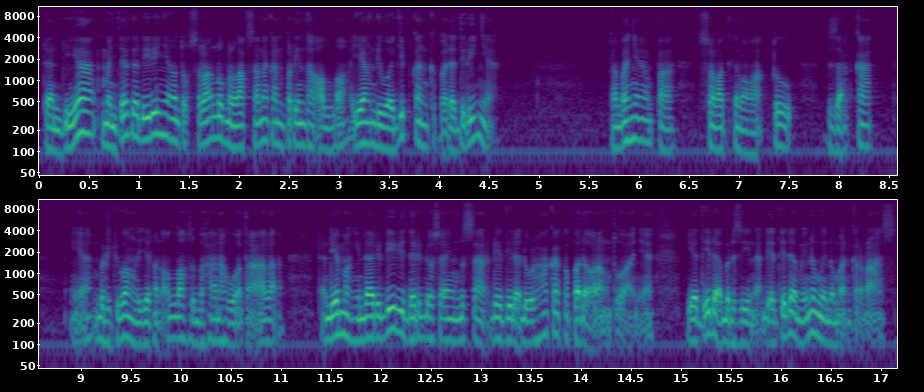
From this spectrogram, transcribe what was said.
dan dia menjaga dirinya untuk selalu melaksanakan perintah Allah yang diwajibkan kepada dirinya. Contohnya apa? Sholat lima waktu, zakat, ya berjuang di jalan Allah Subhanahu wa taala dan dia menghindari diri dari dosa yang besar. Dia tidak durhaka kepada orang tuanya, dia tidak berzina, dia tidak minum minuman keras,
